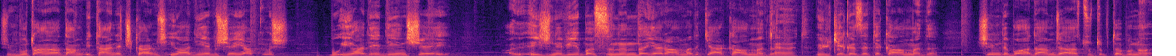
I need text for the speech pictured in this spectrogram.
Şimdi bu tane adam bir tane çıkarmış İHA diye bir şey yapmış. Bu İHA dediğin şey ecnebi basınında yer almadık yer kalmadı. Evet. Ülke gazete kalmadı. Şimdi bu adamcağız tutup da bunu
